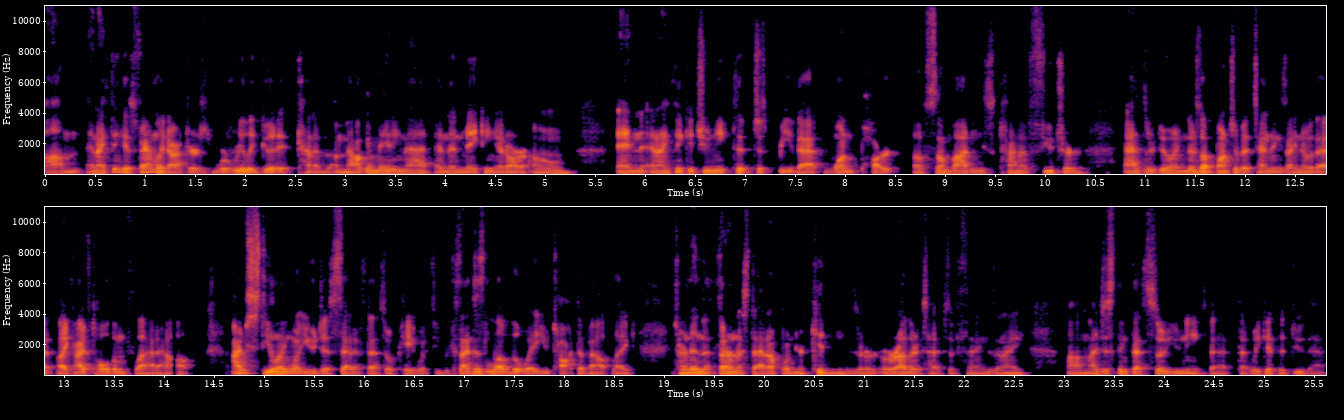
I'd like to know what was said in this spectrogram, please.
Um, and i think as family doctors we're really good at kind of amalgamating that and then making it our own and and i think it's unique to just be that one part of somebody's kind of future as they're doing. There's a bunch of attendings i know that like i've told them flat out i'm stealing what you just said if that's okay with you because i just love the way you talked about like turning the thermostat up on your kidneys or, or other types of things. And i um, i just think that's so unique that that we get to do that.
